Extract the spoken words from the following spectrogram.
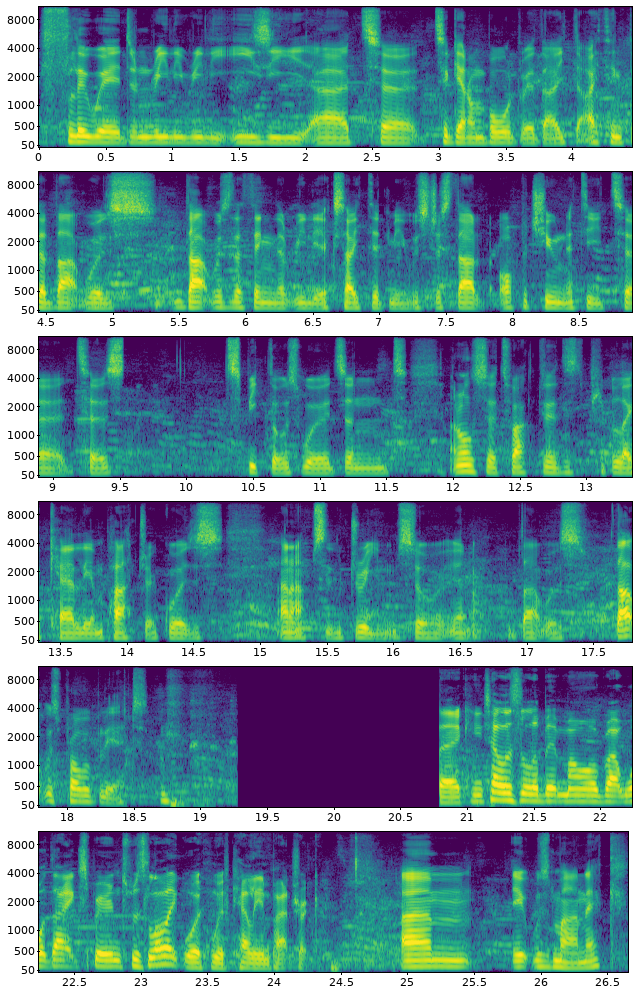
fluid and really really easy uh, to to get on board with. I, I think that that was that was the thing that really excited me was just that opportunity to to speak those words and and also to act with people like Kelly and Patrick was an absolute dream. So you know that was that was probably it. Uh, can you tell us a little bit more about what that experience was like working with Kelly and Patrick? Um, it was manic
